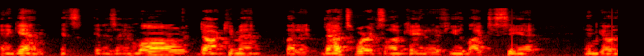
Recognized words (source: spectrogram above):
And again, it's it is a long document, but it, that's where it's located if you'd like to see it and go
